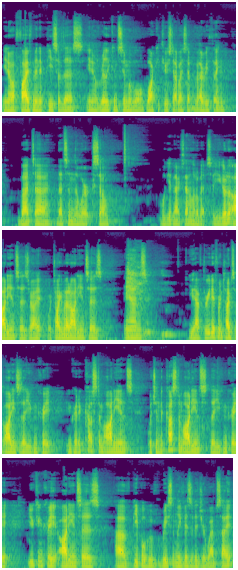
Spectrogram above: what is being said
you know, a five minute piece of this, you know, really consumable, walk you through step by step of everything. But uh, that's in the works. So we'll get back to that in a little bit. So you go to the audiences, right? We're talking about audiences, and you have three different types of audiences that you can create. You can create a custom audience, which in the custom audience that you can create, you can create audiences of people who've recently visited your website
